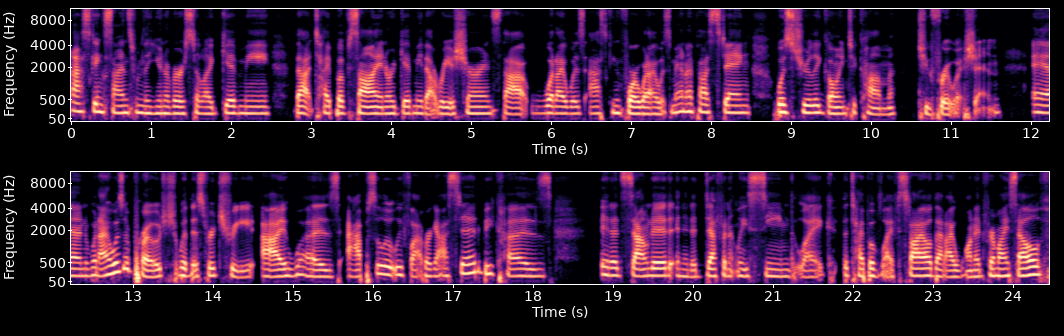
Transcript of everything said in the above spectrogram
asking signs from the universe to like give me that type of sign or give me that reassurance that what I was asking for, what I was manifesting was truly going to come to fruition. And when I was approached with this retreat, I was absolutely flabbergasted because it had sounded and it had definitely seemed like the type of lifestyle that I wanted for myself.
